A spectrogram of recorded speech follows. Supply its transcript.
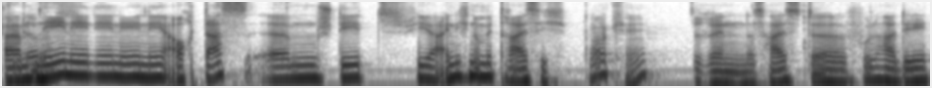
Ähm, nee, nee, nee, nee, nee, auch das ähm, steht hier eigentlich nur mit 30 Okay. drin. Das heißt, äh, Full HD,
